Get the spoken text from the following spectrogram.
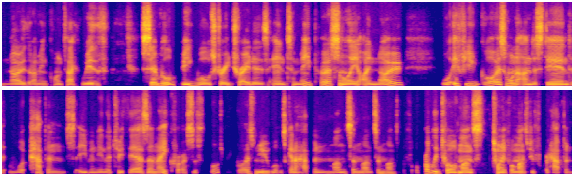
know that I'm in contact with several big Wall Street traders. And to me personally, I know Well, if you guys want to understand what happens, even in the 2008 crisis, Wall Street guys knew what was going to happen months and months and months before, probably 12 months, 24 months before it happened.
